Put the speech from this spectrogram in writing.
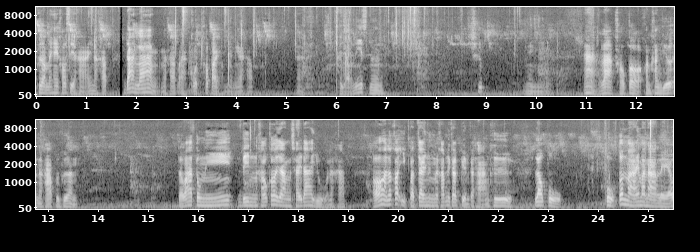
เพื่อไม่ให้เขาเสียหายนะครับ ด้านล่างนะครับอ่ากดเข้าไปอย่างเงี้ยครับอ่า ขย่านิดนึงชึบนี่อ่ารากเขาก็ค่อนข้างเยอะนะครับเพื่อนๆแต่ว่าตรงนี้ดินเขาก็ยังใช้ได้อยู่นะครับอ๋อแล้วก็อีกปัจจัยหนึ่งนะครับ ในการเปลี่ยนกระถางคือ เราปลูกปลูกต้นไม้มานานแล้ว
